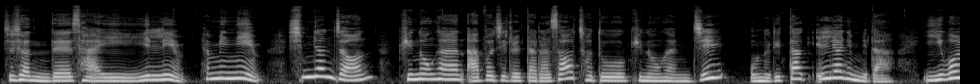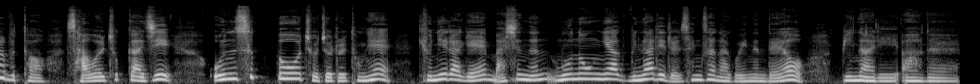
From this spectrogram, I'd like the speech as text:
주셨는데, 4221님, 현미님, 10년 전 귀농한 아버지를 따라서 저도 귀농한 지 오늘이 딱 1년입니다. 2월부터 4월 초까지 온습도 조절을 통해 균일하게 맛있는 무농약 미나리를 생산하고 있는데요. 미나리, 아, 네.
